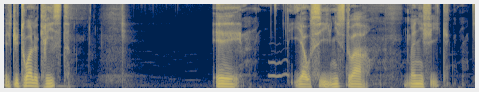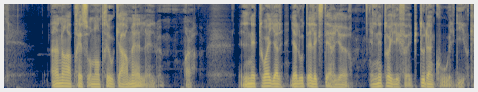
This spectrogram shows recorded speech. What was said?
Elle tutoie le Christ et il y a aussi une histoire magnifique. Un an après son entrée au Carmel, elle nettoie, il y a l'hôtel extérieur elle nettoie les feuilles, puis tout d'un coup, elle dit OK.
